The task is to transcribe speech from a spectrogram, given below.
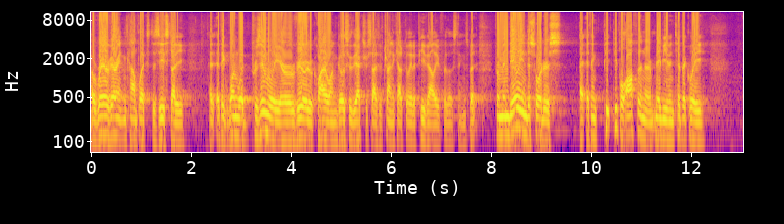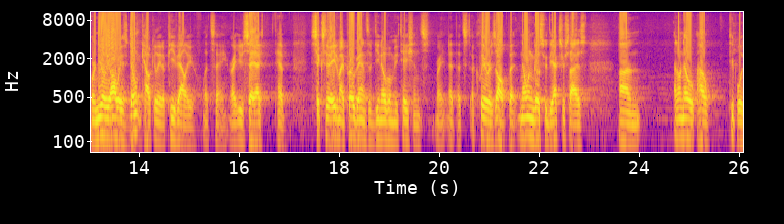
a rare variant and complex disease study, I, think one would presumably, or a reviewer require one goes through the exercise of trying to calculate a p-value for those things. But for Mendelian disorders, I, I think pe people often, or maybe even typically, or nearly always don't calculate a p-value, let's say, right? You say I have six to eight of my probands of de novo mutations, right? That, that's a clear result, but no one goes through the exercise. Um, I don't know how people,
